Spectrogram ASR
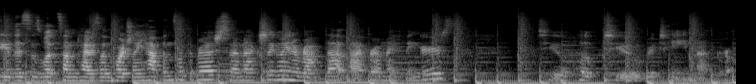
See this is what sometimes unfortunately happens with the brush, so I'm actually going to wrap that back around my fingers to hope to retain that curl.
